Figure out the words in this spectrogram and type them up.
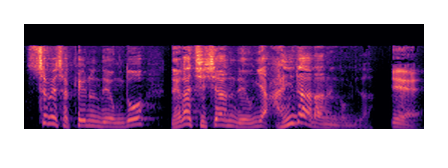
수첩에 적혀 있는 내용도 내가 지시하는 내용이 아니다라는 겁니다. 예.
